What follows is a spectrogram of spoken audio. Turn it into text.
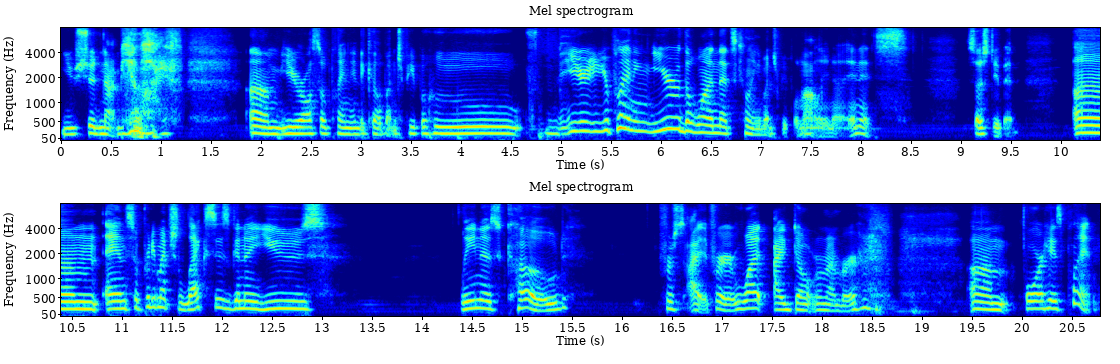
You should not be alive. Um, you're also planning to kill a bunch of people who you're you're planning. You're the one that's killing a bunch of people, not Lena, and it's so stupid. Um, and so pretty much Lex is gonna use Lena's code for for what I don't remember. um, for his plan.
